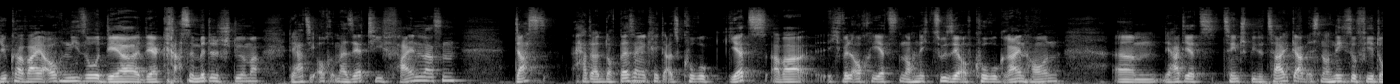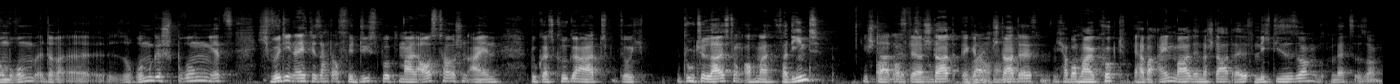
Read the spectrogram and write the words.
Düker war ja auch nie so der, der krasse Mittelstürmer. Der hat sich auch immer sehr tief fallen lassen. Das hat er doch besser gekriegt als Kuruk jetzt, aber ich will auch jetzt noch nicht zu sehr auf Kuruk reinhauen. Ähm, der hat jetzt zehn Spiele Zeit gehabt, ist noch nicht so viel drumrum, äh, so rumgesprungen jetzt. Ich würde ihn ehrlich gesagt auch für Duisburg mal austauschen. Ein Lukas Krüger hat durch gute Leistung auch mal verdient. Die Startelf auf der Start, äh, genau, erweitern, Startelf. Ich habe auch mal geguckt, er war einmal in der Startelf, nicht diese Saison, sondern letzte Saison.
